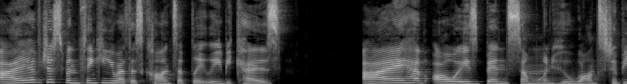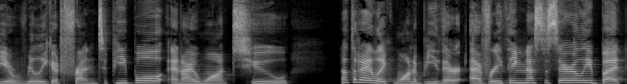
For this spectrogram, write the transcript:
I have just been thinking about this concept lately because I have always been someone who wants to be a really good friend to people. And I want to, not that I like want to be their everything necessarily, but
